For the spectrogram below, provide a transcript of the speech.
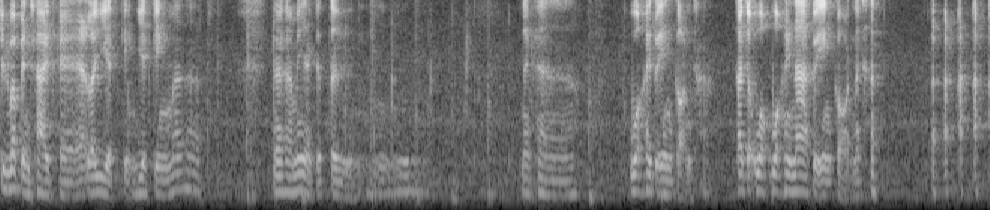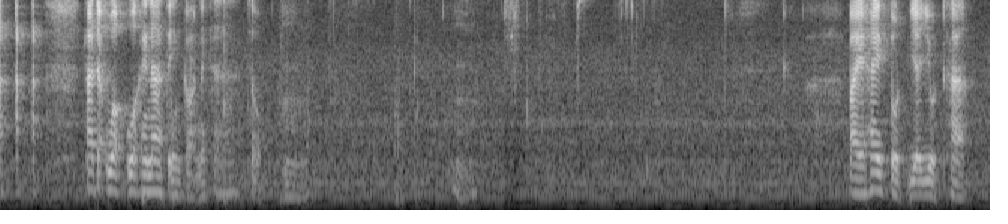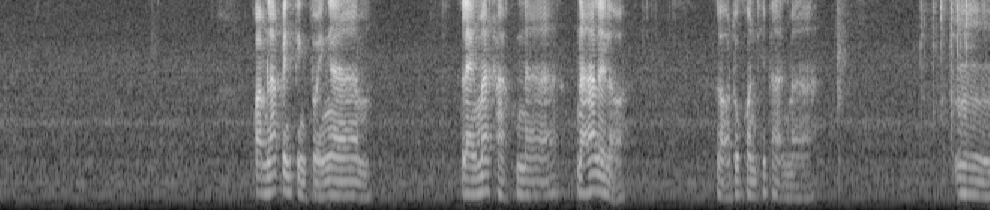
คิดว่าเป็นชายแท้แล้วเหยียดเก่ง เหยียดเก่งมากนะคะ ไม่อยากจะตื่นนะคะอ้วกให้ตัวเองก่อนค่ะ ถ้าจะอ้วกอ้วกให้หน้าตัวเองก่อนนะคะ ถ้าจะอ้วกอ้วกให้หน้าตัวเองก่อนนะคะ จบอืมอืม ไปให้สุดอย่าหยุดค่ะ ความรักเป็นสิ่งสวยงาม แรงมากค่ะคุณน้าน้าเลยเหรอเหรอทุกคนที่ผ่านมา อืม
